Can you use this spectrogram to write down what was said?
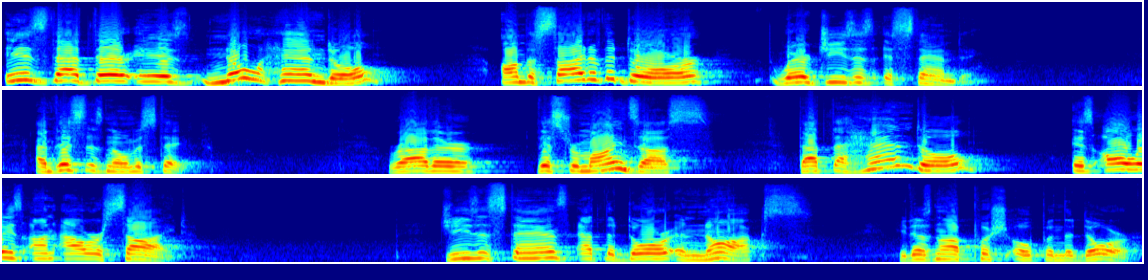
is that there is no handle on the side of the door where Jesus is standing. And this is no mistake. Rather, this reminds us that the handle is always on our side. Jesus stands at the door and knocks. He does not push open the door.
